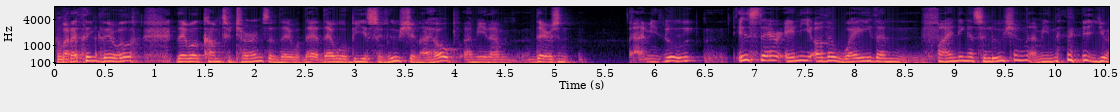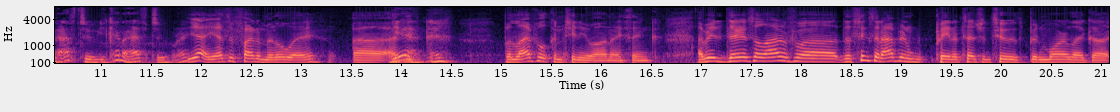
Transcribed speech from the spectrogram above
But I think they will they will come to terms, and they, there, there will be a solution. I hope. I mean, um, there's I mean, is there any other way than finding a solution? I mean, you have to. You kind of have to, right? Yeah, you have to find a middle way. Uh, I yeah, think, yeah. But life will continue on. I think. I mean, there's a lot of uh, the things that I've been paying attention to. It's been more like uh,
